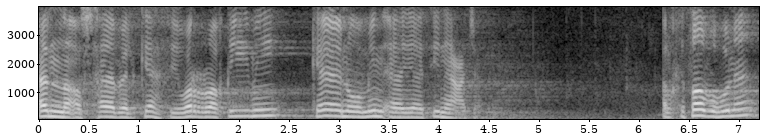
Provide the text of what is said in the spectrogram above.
أن أصحاب الكهف والرقيم كانوا من آياتنا عجبا؟ الخطاب هنا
